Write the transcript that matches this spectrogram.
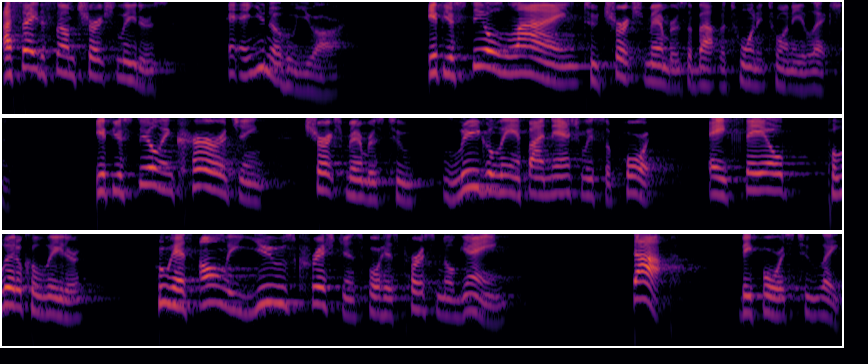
I say to some church leaders, and, and you know who you are, if you're still lying to church members about the 2020 election, if you're still encouraging church members to legally and financially support a failed political leader who has only used Christians for his personal gain, stop before it's too late.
